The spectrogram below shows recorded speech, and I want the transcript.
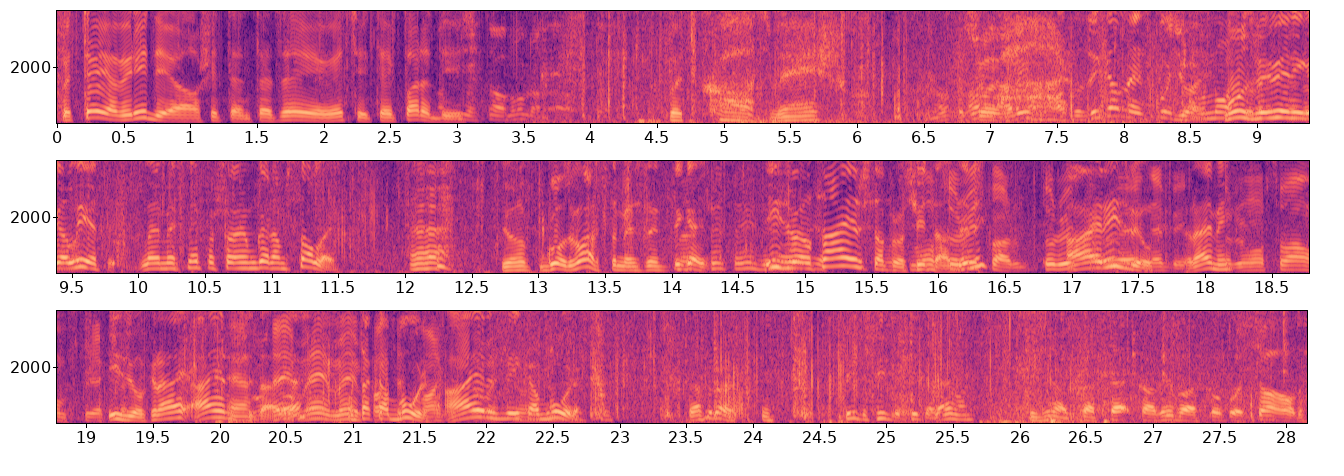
Bet te jau ir ideāli šitien, te, te jau iecīt, te ir paradīze. Bet kāds vējš? Šodien arī? Ā, Tu zini, kā mēs kuģojam? Mums bija vienīgā lieta, lai mēs nepašājam garām salai. Jo, nu, godu vārds, tam mēs tikai izvēlēt airu, saprot, šitā, tur zini? vispār, tur vispār Airu nebija. Raimi. Tur mums valns priekšā. Izvilk airu Jā. šitā, ja? ej, ej, Un tā kā būra. Airas bija kā būra. Saprot? Šita, šita, šita, Raimon. Tu zināt, kā, kā gribās kaut ko saldu.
